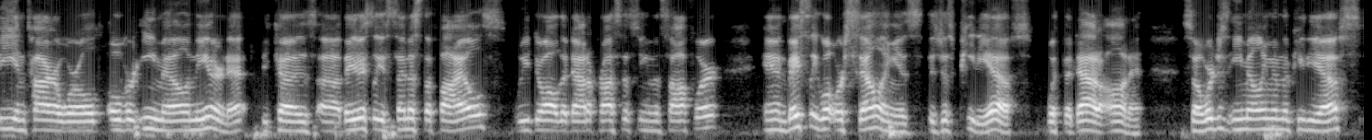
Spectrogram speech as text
the entire world over email and the internet because uh, they basically send us the files. We do all the data processing in the software, and basically what we're selling is is just PDFs with the data on it. So we're just emailing them the PDFs,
